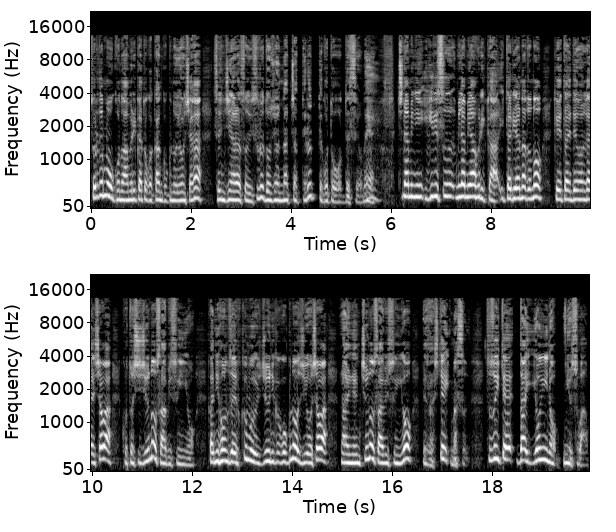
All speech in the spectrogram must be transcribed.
それでもうこのアメリカとか韓国の4社が先陣争いする土壌になっちゃってるってことですよね。ちなみにイギリス、南アフリカ、イタリアなどの携帯電話会社は今年中のサービス運用。日本勢含む12カ国の事業者は来年中のサービス運用を目指しています。続いて第4位のニュースは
